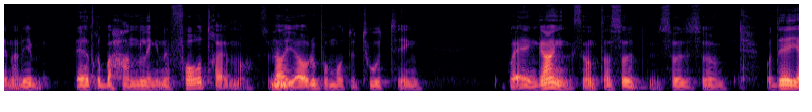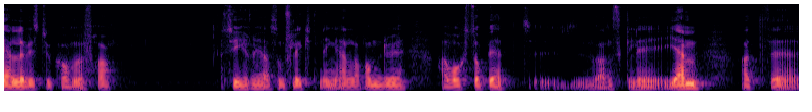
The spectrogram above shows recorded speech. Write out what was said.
en av de bedre behandlingene for traumer. Så da gjør du på en måte to ting på en gang. Sant? Altså, så, så, og det gjelder hvis du kommer fra Syria som flyktning, eller om du har vokst opp i et uh, vanskelig hjem. At uh,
